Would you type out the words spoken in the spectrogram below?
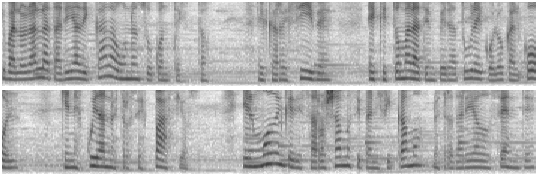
y valorar la tarea de cada uno en su contexto. El que recibe, el que toma la temperatura y coloca alcohol, quienes cuidan nuestros espacios, el modo en que desarrollamos y planificamos nuestra tarea docente,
